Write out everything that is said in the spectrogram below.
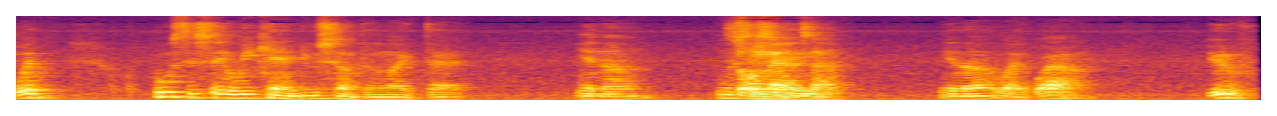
What? Who's to say we can't do something like that? You know. Who's all to a say? time. You know, like wow, beautiful,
